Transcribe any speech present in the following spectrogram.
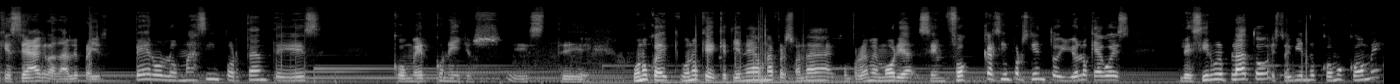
que sea agradable para ellos. Pero lo más importante es comer con ellos. Este, uno, uno que, tiene a una persona con problema de memoria se enfoca al 100% y yo lo que hago es, le sirvo el plato, estoy viendo cómo come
